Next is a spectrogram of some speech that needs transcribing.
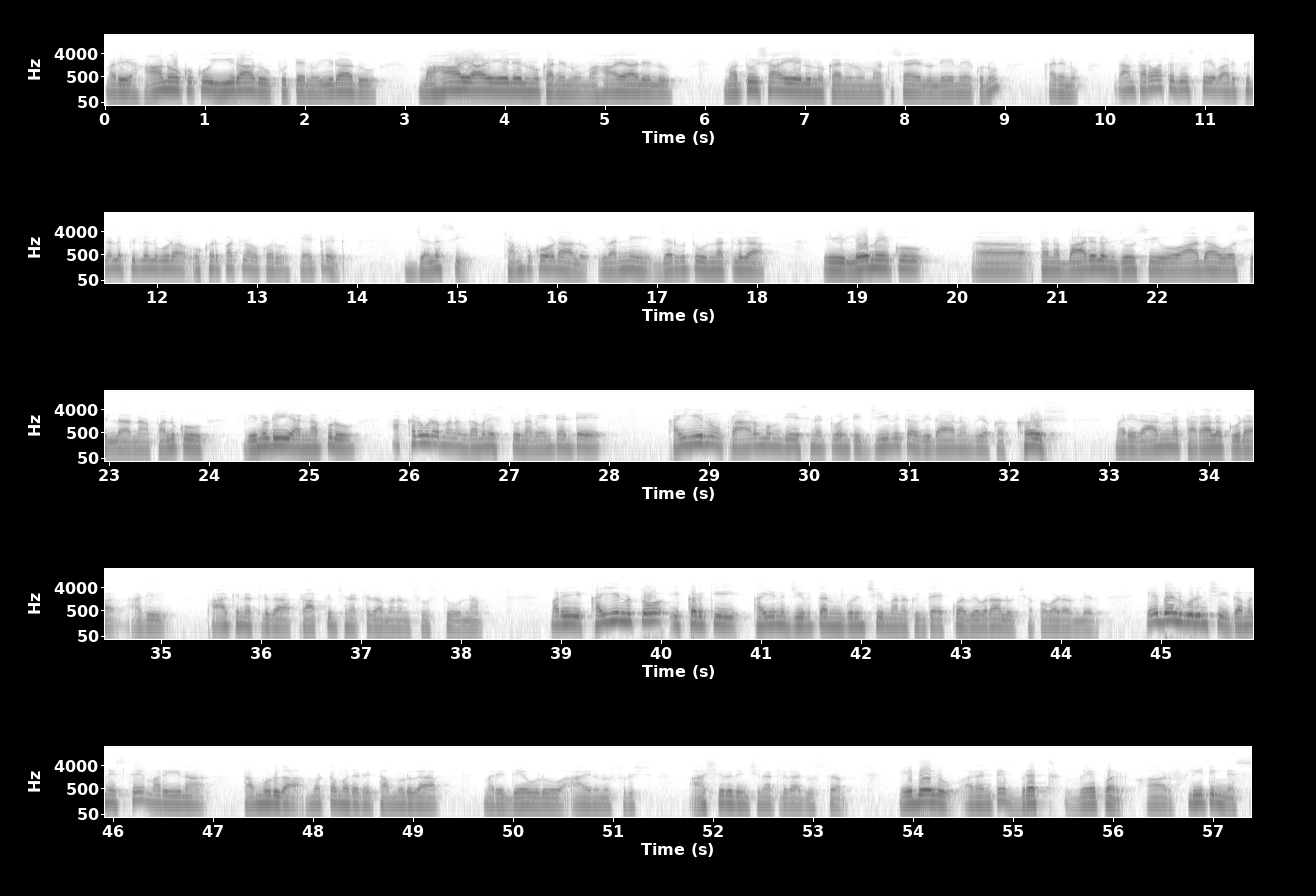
మరి హానోకుకు ఈరాదు పుట్టెను. ఈరాదు మహాయాయేలును కనెను. మహాయాలేలు మతుషాయేలును కనెను. మతుషాయలు లేమేకును కనెను. దాని తర్వాత చూస్తే వారి పిల్లల పిల్లలు కూడా ఒకరి పట్ల ఒకరు హేట్రెడ్ జలసి చంపుకోవడాలు ఇవన్నీ జరుగుతూ ఉన్నట్లుగా ఈ లేమేకు తన భార్యలను చూసి ఓ ఆదా ఓ సిల్లా నా పలుకు వినుడి అన్నప్పుడు అక్కడ కూడా మనం గమనిస్తున్నాం. ఏంటంటే కయ్యను ప్రారంభం చేసినటువంటి జీవిత విధానం యొక్క కర్స్ మరి రానున్న తరాలకు కూడా అది పాకినట్లుగా ప్రాప్తించినట్లుగా మనం చూస్తూ ఉన్నాం. మరి కయ్యనుతో ఇక్కడికి కయ్యను జీవితం గురించి మనకు ఇంకా ఎక్కువ వివరాలు చెప్పబడడం లేదు. హేబేల్ గురించి గమనిస్తే మరి ఈయన తమ్ముడుగా మొట్టమొదటి తమ్ముడుగా మరి దేవుడు ఆయనను సృష్ ఆశీర్వదించినట్లుగా చూస్తున్నాం. ఏబేలు అని అంటే బ్రెత్ వేపర్ ఆర్ ఫ్లీటింగ్నెస్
